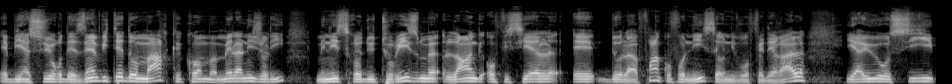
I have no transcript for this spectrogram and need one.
et bien sûr des invités de marque comme Mélanie Joly, ministre du Tourisme, langue officielle et de la francophonie, c'est au niveau fédéral. Il y a eu aussi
